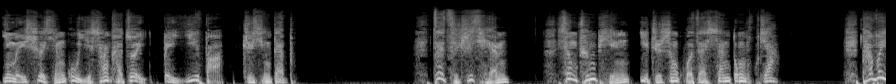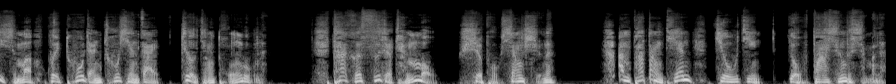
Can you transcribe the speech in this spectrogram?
因为涉嫌故意伤害罪被依法执行逮捕。在此之前，盛春平一直生活在山东老家。他为什么会突然出现在浙江桐庐呢？他和死者陈某是否相识呢？案发当天究竟又发生了什么呢？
